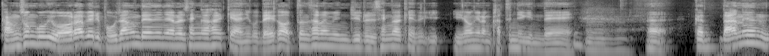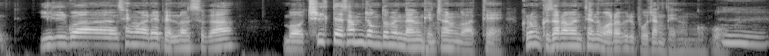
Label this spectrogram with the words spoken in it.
방송국이 워라벨이 보장되느냐를 생각할 게 아니고 내가 어떤 사람인지를 생각해 이, 이 형이랑 같은 얘기인데 음. 예. 그러니까 나는 일과 생활의 밸런스가 뭐 7대 3 정도면 나는 괜찮은 것 같아. 그럼 그 사람한테는 워라벨이 보장되는 거고. 음.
